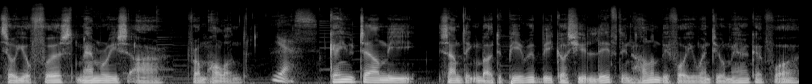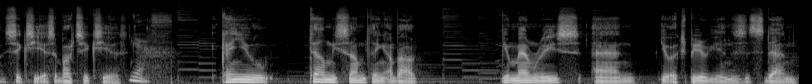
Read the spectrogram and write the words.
So your first memories are from Holland. Yes. Can you tell me something about the period because you lived in Holland before you went to America for six years, about six years? Yes. Can you tell me something about your memories and your experiences then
